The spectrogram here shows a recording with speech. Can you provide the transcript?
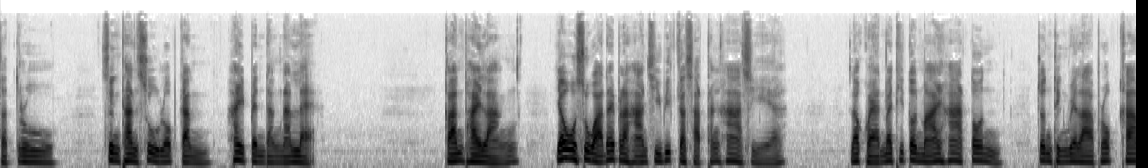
ศัตรู ซึ่งท่านสู้รบกันให้เป็นดังนั้นแหละ ครั้นภายหลังยโฮสุวาได้ประหารชีวิตกษัตริย์ทั้งห้าเสีย แล้วแขวนไว้ที่ต้นไม้ห้าต้น จนถึงเวลาพรบค่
